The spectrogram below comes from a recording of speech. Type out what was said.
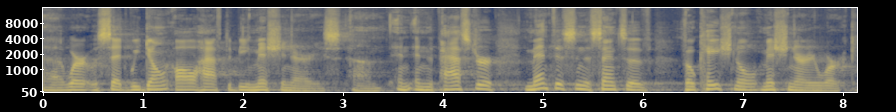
uh, where it was said, We don't all have to be missionaries. Um, and, and the pastor meant this in the sense of vocational missionary work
